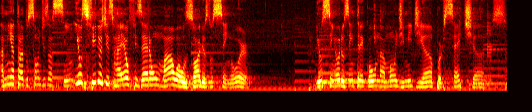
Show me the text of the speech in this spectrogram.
A minha tradução diz assim: E os filhos de Israel fizeram o mal aos olhos do Senhor, e o Senhor os entregou na mão de Midian por sete anos.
